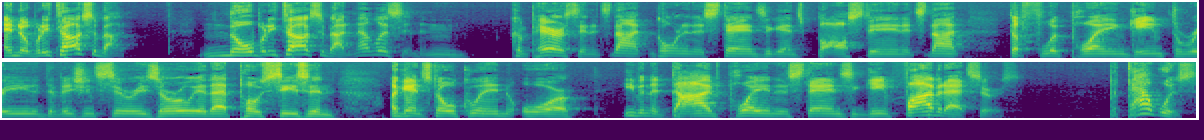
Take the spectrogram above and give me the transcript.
and nobody talks about it. Nobody talks about it. Now, listen, in comparison, it's not going in the stands against Boston. It's not the flip playing game three, the division series earlier that postseason against Oakland, or even the dive play into the stands in game five of that series. But that was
